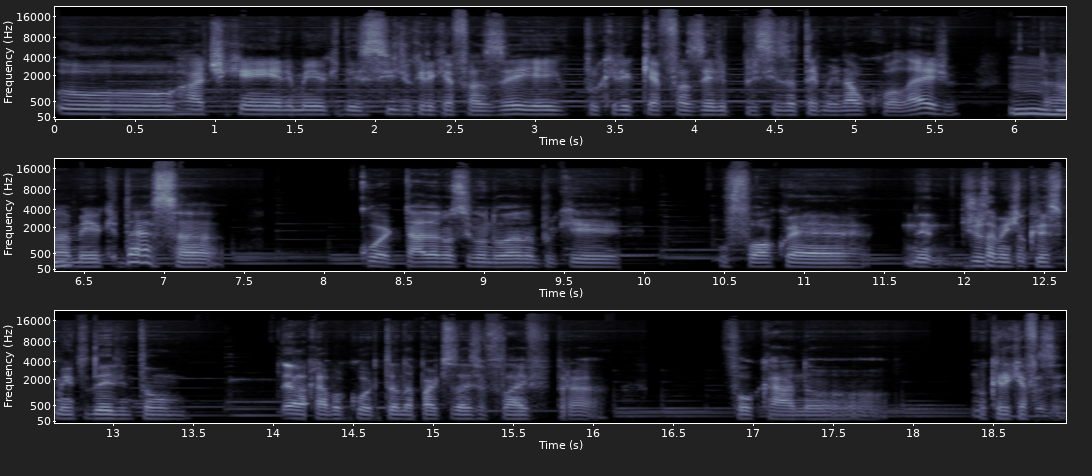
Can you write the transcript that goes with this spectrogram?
O Hatken, ele meio que decide o que ele quer fazer, e aí, porque ele quer fazer, ele precisa terminar o colégio. Então ela Uhum. meio que dá essa cortada no segundo ano, porque o foco é né, justamente no crescimento dele, então ela acaba cortando a parte Slice of Life pra focar no, no que ele quer fazer.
